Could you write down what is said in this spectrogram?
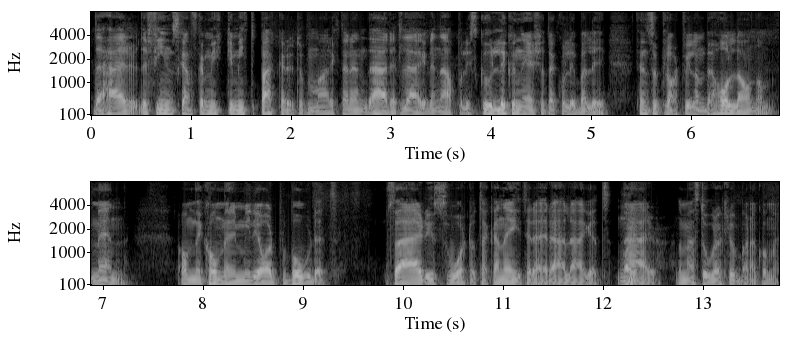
det, här, det finns ganska mycket mittbackar ute på marknaden. Det här är ett läge där Napoli skulle kunna ersätta Koulibaly. Sen såklart vill de behålla honom, men om det kommer en miljard på bordet så är det ju svårt att tacka nej till det i det här läget när de här stora klubbarna kommer.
